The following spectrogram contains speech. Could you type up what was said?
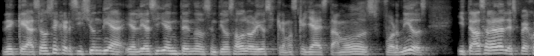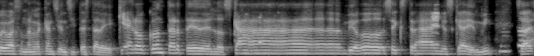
de que hacemos ejercicio un día y al día siguiente nos sentimos adoloridos y creemos que ya estamos fornidos. Y te vas a ver al espejo y va a sonar la cancioncita esta de quiero contarte de los cambios extraños que hay en mí. ¿Sabes?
